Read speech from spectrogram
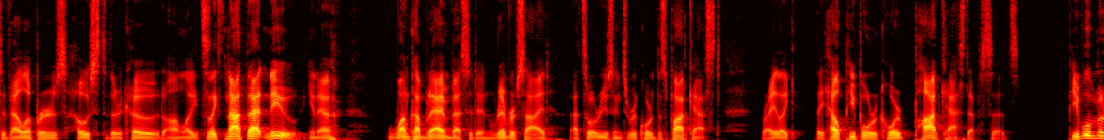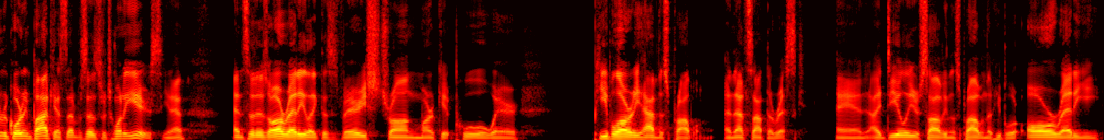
developers host their code on like it's like not that new, you know. One company I invested in, Riverside, that's what we're using to record this podcast, right? Like they help people record podcast episodes. People have been recording podcast episodes for 20 years, you know? And so there's already like this very strong market pull where people already have this problem, and that's not the risk. And ideally, you're solving this problem that people are already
